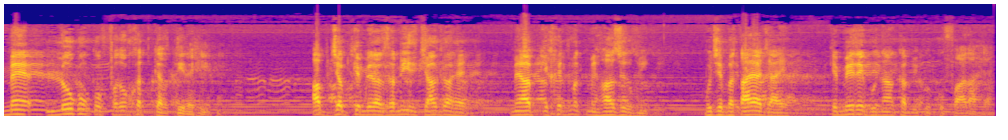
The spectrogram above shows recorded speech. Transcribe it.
मैं लोगों को फरोख्त करती रही। हूँ अब जबकि मेरा जमीर जागा है, मैं आपकी खिदमत में हाजिर हुई मुझे बताया जाए कि मेरे गुनाह का भी कोई कुफारा है।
